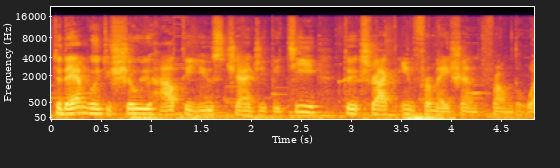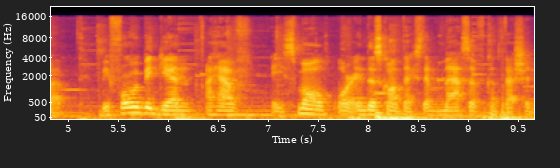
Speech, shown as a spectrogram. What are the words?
Today I'm going to show you how to use ChatGPT to extract information from the web. Before we begin, I have a small, or in this context, a massive confession.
